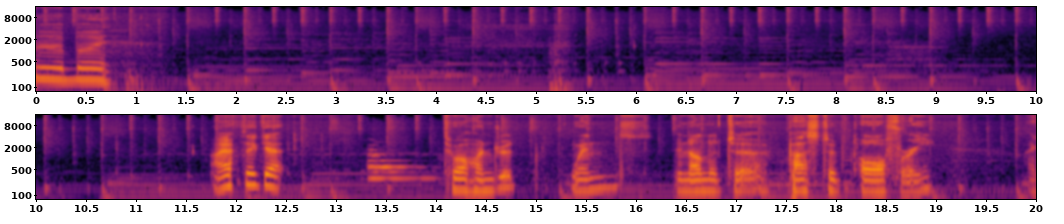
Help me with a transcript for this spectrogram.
oh boy. I have to get to a hundred wins in order to pass to all three. My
